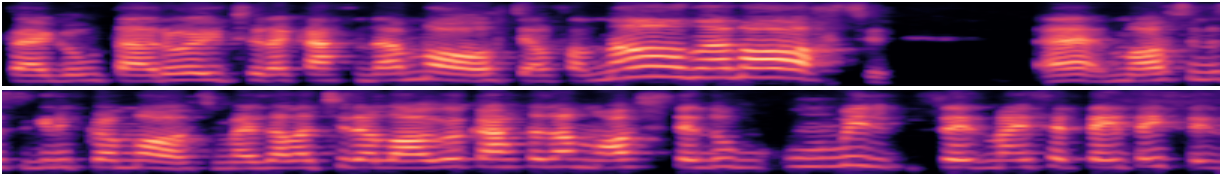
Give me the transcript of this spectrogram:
pega um tarô e tira a carta da morte. Ela fala: não, não é morte. É, morte não significa morte, mas ela tira logo a carta da morte, tendo um, mais 76,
